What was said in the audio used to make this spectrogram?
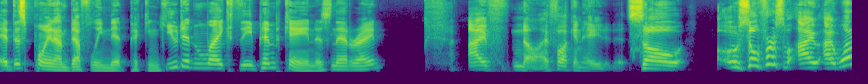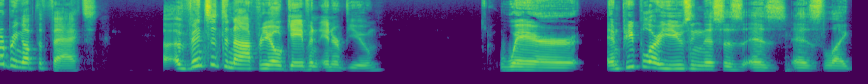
at this point, I'm definitely nitpicking. You didn't like the Pimp Cane, isn't that right? I f- no, I fucking hated it. So, oh, so first of all, I I want to bring up the fact uh, Vincent D'Onofrio gave an interview where, and people are using this as as as like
